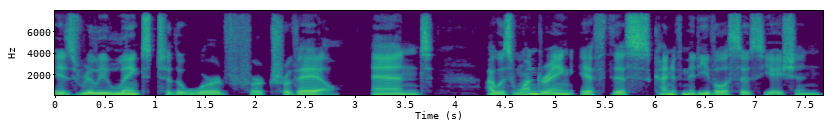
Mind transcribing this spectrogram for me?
is really linked to the word for travail and I was wondering if this kind of medieval association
